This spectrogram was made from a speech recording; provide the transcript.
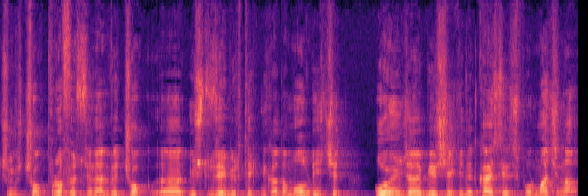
çünkü çok profesyonel ve çok e, üst düzey bir teknik adam olduğu için oyuncuları bir şekilde Kayseri Spor maçına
